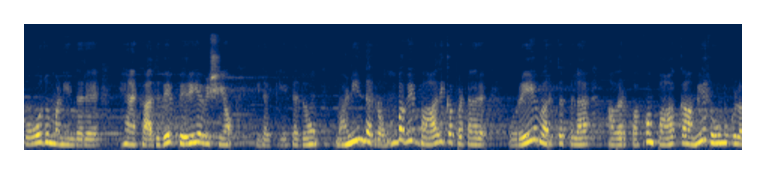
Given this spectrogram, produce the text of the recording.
போதும் மணிந்தர். எனக்கு அதுவே பெரிய விஷயம். இதை கேட்டதும் மணிந்தர் ரொம்பவே பாதிக்கப்பட்டாரு. ஒரே வருத்தத்துல அவர் பக்கம் பார்க்காமே ரூமுக்குள்ள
